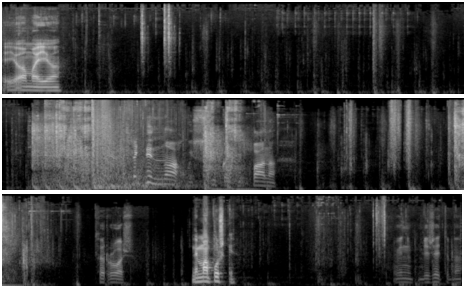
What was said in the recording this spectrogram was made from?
Йо-моє. Йди нахуй, сука, тіпана. Хорош. Нема пушки. Він біжить тебе.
